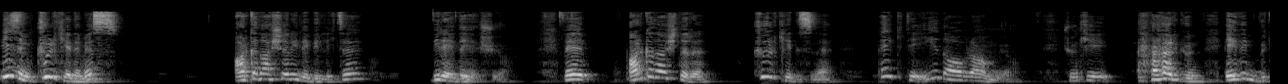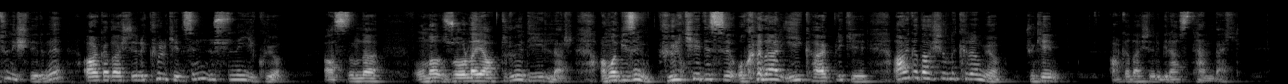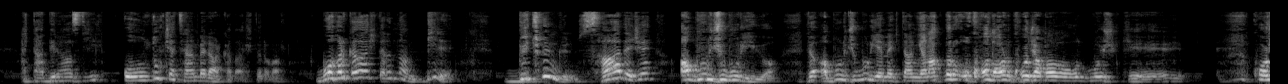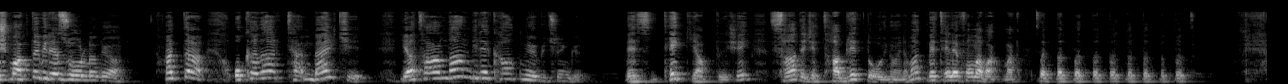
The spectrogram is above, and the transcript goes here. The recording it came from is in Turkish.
Bizim kül kedimiz arkadaşlarıyla birlikte bir evde yaşıyor. Ve arkadaşları kül kedisine pek de iyi davranmıyor. Çünkü her gün evin bütün işlerini arkadaşları kül kedisinin üstüne yıkıyor. Aslında ona zorla yaptırıyor değiller. Ama bizim kül kedisi o kadar iyi kalpli ki arkadaşlarını kıramıyor. Çünkü arkadaşları biraz tembel. Hatta biraz değil oldukça tembel arkadaşları var. Bu arkadaşlarından biri bütün gün sadece abur cubur yiyor. Ve abur cubur yemekten yanakları o kadar kocaman olmuş ki koşmakta bile zorlanıyor. Hatta o kadar tembel ki yatağından bile kalkmıyor bütün gün. Ve tek yaptığı şey sadece tabletle oyun oynamak ve telefona bakmak. Bıt bıt bıt bıt bıt bıt bıt bıt bıt.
